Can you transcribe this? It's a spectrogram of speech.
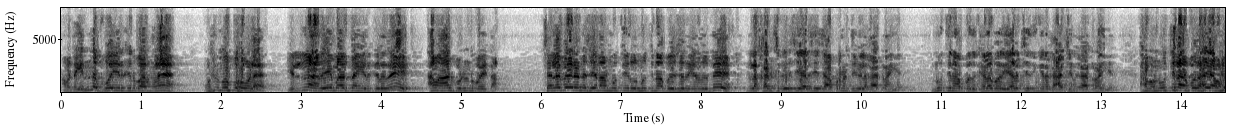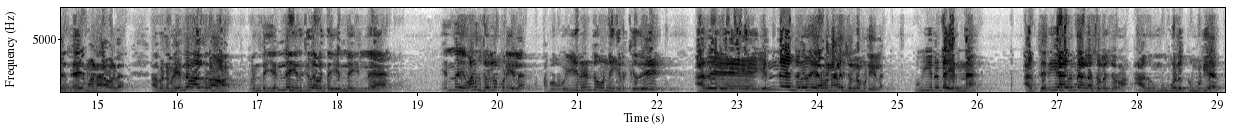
அவன்கிட்ட என்ன போயிருக்குன்னு பாருங்களேன். ஒண்ணுமே போகல. எல்லாம் அதே மாதிரி தான் இருக்கிறது. அவன் ஆள் போட்டுட்டு போயிட்டான். சில பேர் என்ன செய்யலாம் நூத்தி இருபது நூத்தி நாற்பது வருஷம் இருந்துட்டு நல்லா கடிச்சு கடிச்சு இறச்சி சாப்பிடணும் டிவியில காட்டுறாங்க. நூத்தி நாற்பது கிளவர் இறைச்சி காட்சின்னு காட்டுறாங்க. அவன் நூத்தி நாற்பதாயி அவனுக்கு தைரியமான ஆகல அப்ப நம்ம என்ன பாக்குறோம் இவன் என்ன இருக்குது அவன் என்ன இல்ல? என்ன எவனுக்கு சொல்ல முடியல. அப்ப உயிரின்று ஒண்ணு இருக்குது. அது என்னங்கிறது எவனாலும் சொல்ல முடியல. உயிரிண்டா என்ன? அது தெரியாதுன்னு எல்லாம் சொல்ல சொல்றான். அது உங்களுக்கு முடியாது.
